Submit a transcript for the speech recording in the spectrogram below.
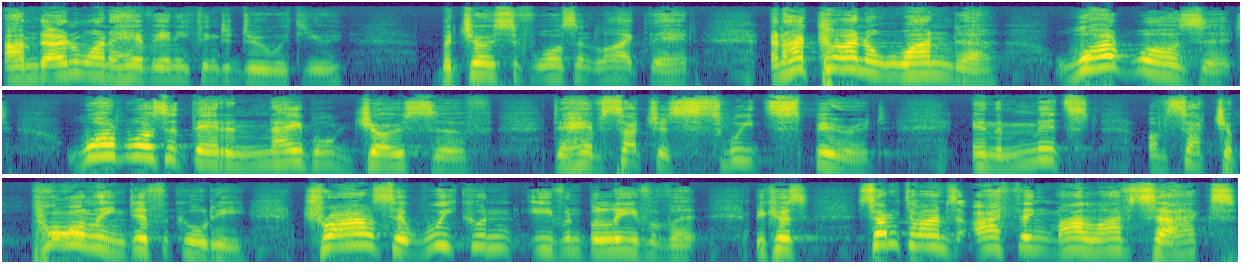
I don't want to have anything to do with you. But Joseph wasn't like that. And I kind of wonder what was it? What was it that enabled Joseph to have such a sweet spirit in the midst of such appalling difficulty, trials that we couldn't even believe of it? Because sometimes I think my life sucks.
